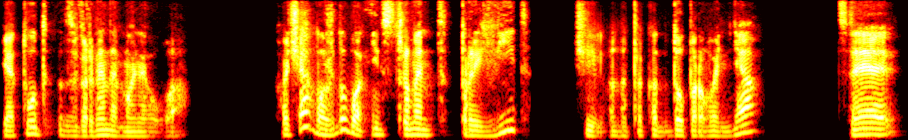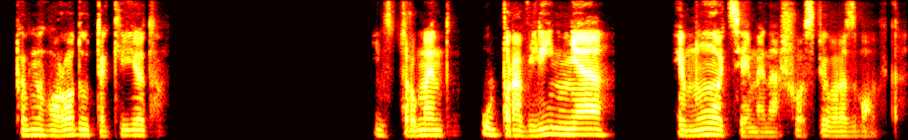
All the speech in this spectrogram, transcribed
я тут, зверни на мене увагу. Хоча, можливо, інструмент привіт, чи, наприклад, доброго дня, це певного роду такий от інструмент управління емоціями нашого співрозмовника.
